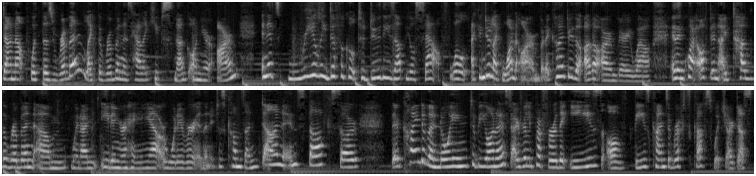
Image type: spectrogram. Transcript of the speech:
done up with this ribbon, like the ribbon is how they keep snug on your arm, and it's really difficult to do these up yourself. Well, I can do like one arm, but I can't do the other arm very well. And then quite often I tug the ribbon um, when I'm eating or hanging out or whatever, and then it just comes undone and stuff, so they're kind of annoying to be honest. I really prefer the ease of these kinds of wrist cuffs which are just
